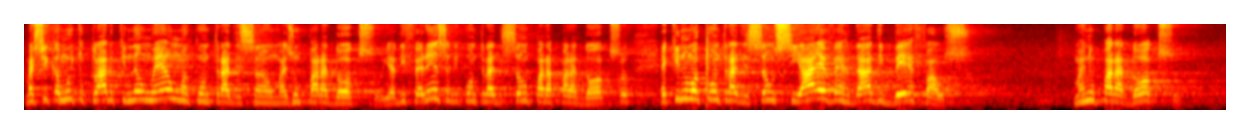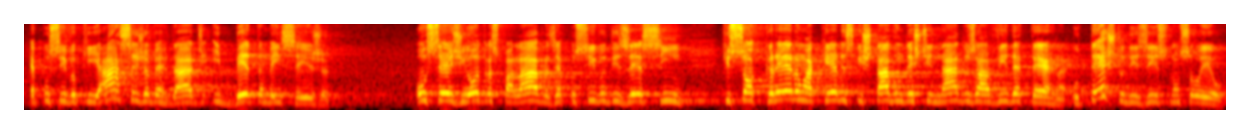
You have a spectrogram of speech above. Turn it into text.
Mas fica muito claro que não é uma contradição, mas um paradoxo. E a diferença de contradição para paradoxo é que numa contradição, se A é verdade, B é falso. Mas no paradoxo, é possível que A seja verdade e B também seja. Ou seja, em outras palavras, é possível dizer sim, que só creram aqueles que estavam destinados à vida eterna. O texto diz isso, não sou eu.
